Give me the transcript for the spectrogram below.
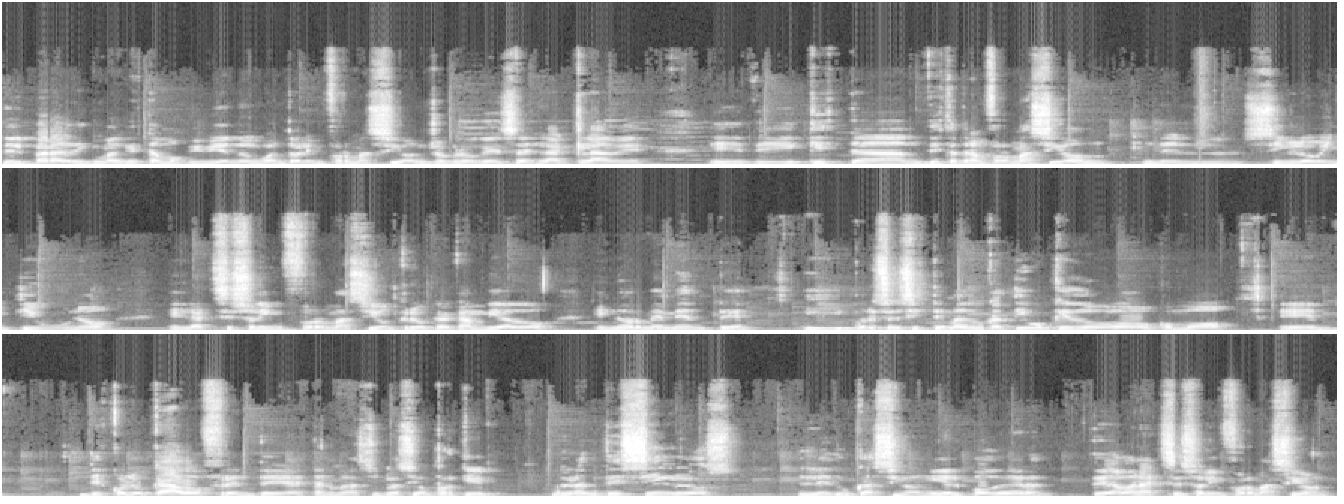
del paradigma que estamos viviendo en cuanto a la información. Yo creo que esa es la clave eh, de que esta, esta transformación del siglo XXI el acceso a la información creo que ha cambiado enormemente y por eso el sistema educativo quedó como eh, descolocado frente a esta nueva situación porque durante siglos la educación y el poder te daban acceso a la información.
